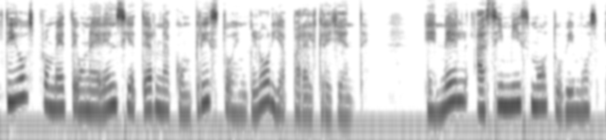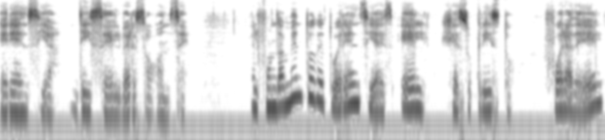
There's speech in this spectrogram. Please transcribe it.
Dios promete una herencia eterna con Cristo en gloria para el creyente. En Él asimismo tuvimos herencia, dice el verso 11. El fundamento de tu herencia es Él, Jesucristo. Fuera de Él,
